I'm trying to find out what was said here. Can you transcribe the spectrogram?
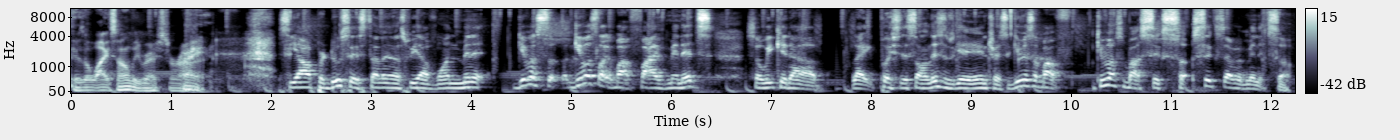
it was a whites only restaurant. right. See, our producer is telling us we have one minute. Give us give us like about five minutes so we could uh like push this on. This is getting interesting. Give us about give us about six six seven minutes. So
